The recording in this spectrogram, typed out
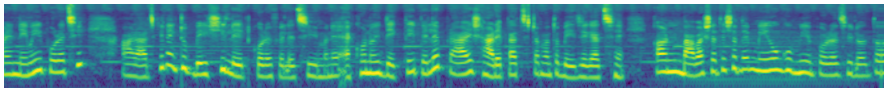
মানে নেমেই পড়েছি। আর আজকে না একটু বেশি লেট করে ফেলেছি। মানে এখন ওই দেখতেই পেলে প্রায় সাড়ে পাঁচটা মতো বেজে গেছে। কারণ বাবার সাথে সাথে মেয়েও ঘুমিয়ে পড়েছিল। তো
